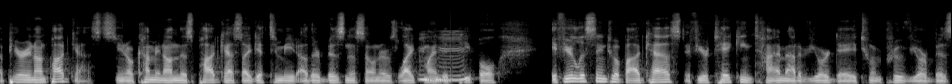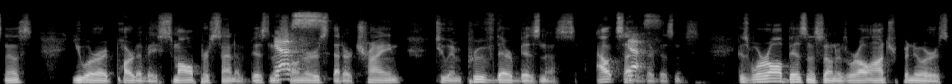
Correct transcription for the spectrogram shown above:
appearing on podcasts. You know, coming on this podcast, I get to meet other business owners, like minded mm-hmm. people if you're listening to a podcast, if you're taking time out of your day to improve your business, you are a part of a small percent of business yes. owners that are trying to improve their business outside yes. of their business. Because we're all business owners, we're all entrepreneurs.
